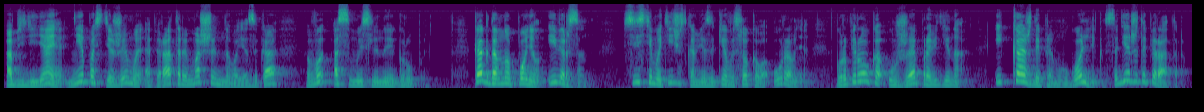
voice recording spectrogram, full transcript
объединяя непостижимые операторы машинного языка в осмысленные группы. Как давно понял Иверсон, в систематическом языке высокого уровня группировка уже проведена, и каждый прямоугольник содержит оператор –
